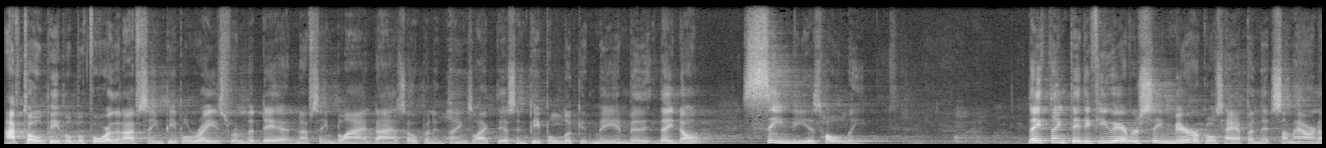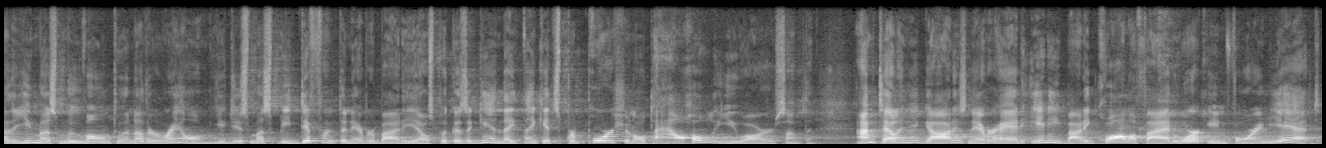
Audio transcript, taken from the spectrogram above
I've told people before that I've seen people raised from the dead, and I've seen blind eyes open and things like this, and people look at me and they don't see me as holy. They think that if you ever see miracles happen, that somehow or another you must move on to another realm. You just must be different than everybody else because, again, they think it's proportional to how holy you are or something. I'm telling you, God has never had anybody qualified working for Him yet.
